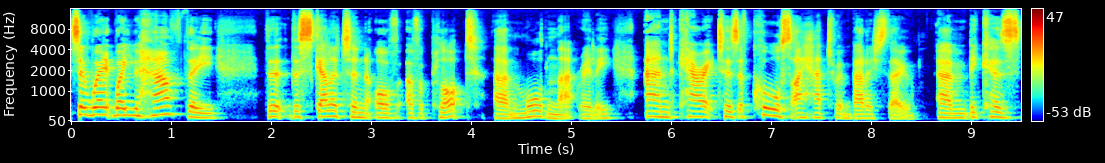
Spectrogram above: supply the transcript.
so where, where you have the the, the skeleton of, of a plot, um, more than that, really, and characters. Of course, I had to embellish though, um, because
